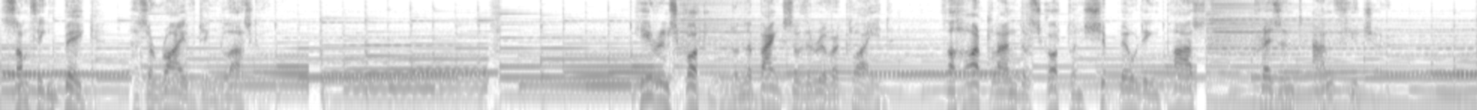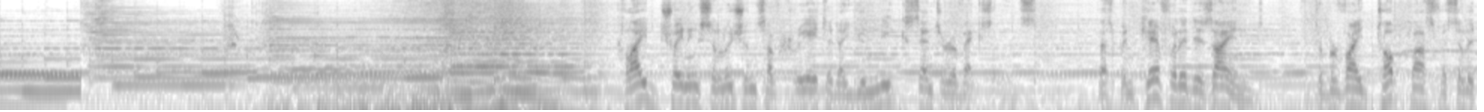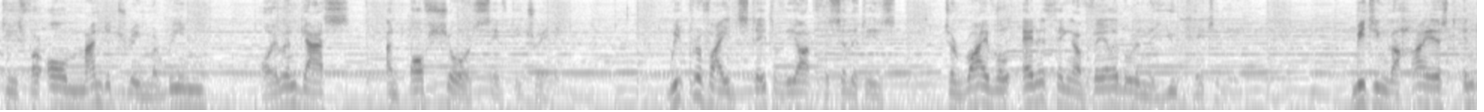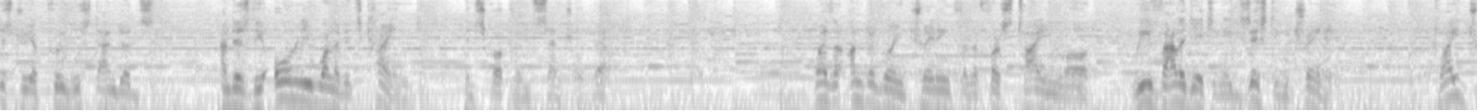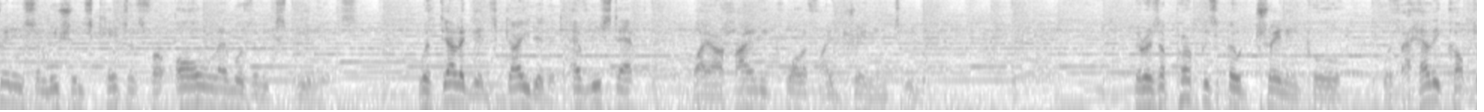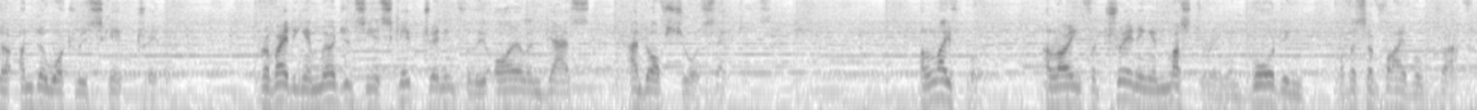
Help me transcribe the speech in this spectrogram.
Something big has arrived in Glasgow. Here in Scotland, on the banks of the River Clyde, the heartland of Scotland's shipbuilding past, present, and future. Clyde Training Solutions have created a unique centre of excellence that's been carefully designed to provide top class facilities for all mandatory marine, oil and gas, and offshore safety training. We provide state of the art facilities to rival anything available in the UK today, meeting the highest industry approval standards and is the only one of its kind in Scotland's Central Belt. Whether undergoing training for the first time or revalidating existing training, Clyde Training Solutions caters for all levels of experience, with delegates guided at every step by our highly qualified training team. There is a purpose-built training pool with a helicopter underwater escape trainer, providing emergency escape training for the oil and gas and offshore sectors. A lifeboat, allowing for training in mustering and boarding of a survival craft.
